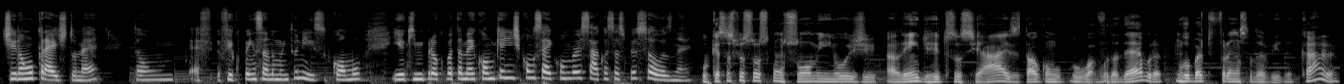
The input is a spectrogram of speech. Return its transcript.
tiram o crédito, né? Então, é, eu fico pensando muito nisso. Como... E o que me preocupa também é como que a gente consegue conversar com essas pessoas, né? O que essas pessoas consomem hoje, além de redes sociais e tal, como o avô da Débora, o Roberto França da vida. Cara,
